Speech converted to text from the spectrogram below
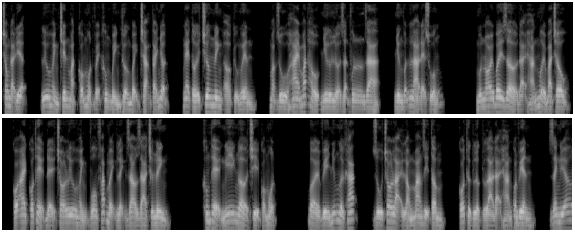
Trong đại điện, lưu hành trên mặt có một vệ không bình thường bệnh trạng tái nhợt, nghe tới trương ninh ở cửu nguyên, mặc dù hai mắt hầu như lửa giận phun ra, nhưng vẫn là đè xuống. Muốn nói bây giờ đại hán 13 châu, có ai có thể để cho lưu hành vô pháp mệnh lệnh giao ra Trương Ninh? Không thể nghi ngờ chỉ có một. Bởi vì những người khác, dù cho lại lòng mang dị tâm, có thực lực là đại hán quan viên, danh nghĩa,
